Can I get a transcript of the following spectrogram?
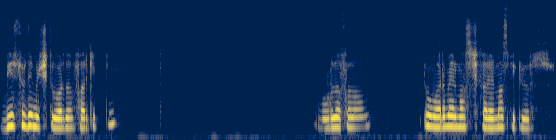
Bir sürü demir çıktı bu arada fark ettim. Burada falan. Umarım elmas çıkar. Elmas bekliyoruz.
